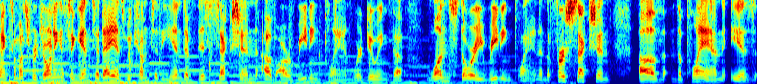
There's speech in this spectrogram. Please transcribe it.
Thanks so much for joining us again today as we come to the end of this section of our reading plan. We're doing the one story reading plan, and the first section of the plan is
